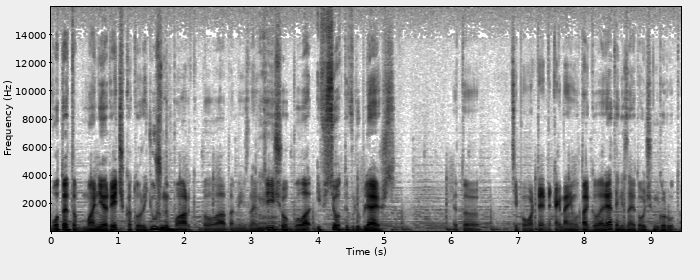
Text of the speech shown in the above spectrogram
вот эта манера речи, которая Южный парк была, там, я не знаю, где Мгм. еще была, и все, ты влюбляешься. Это, типа, вот это, когда они вот так говорят, я не знаю, это очень круто.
